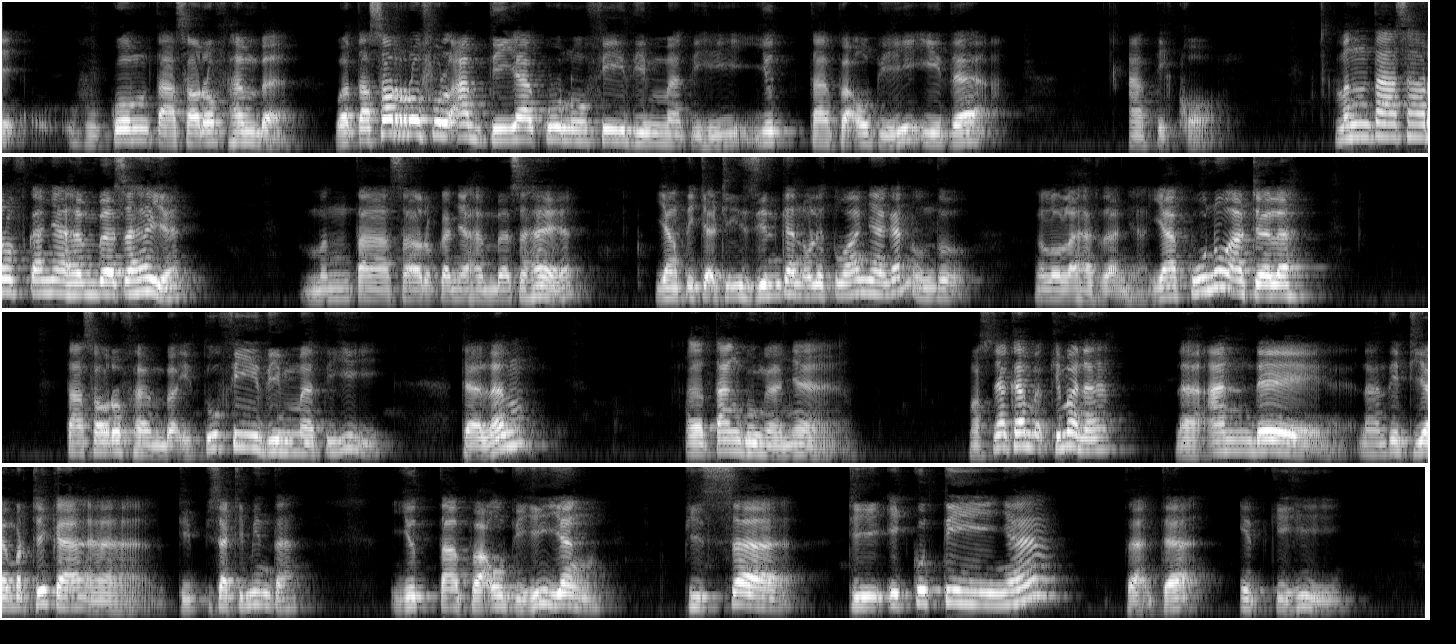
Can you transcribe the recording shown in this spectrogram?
hukum tasarruf hamba wa tasarruful abdi yakunu fi dhimmatihi yuttaba'u bihi idza atiko. Mentasarufkannya hamba sahaya, mentasarufkannya hamba sahaya yang tidak diizinkan oleh tuannya kan untuk ngelola hartanya. Yakunu adalah tasaruf hamba itu fi dhimmatihi dalam eh, tanggungannya. Maksudnya gimana? Nah, andai nanti dia merdeka, nah, di, bisa diminta. Yuttaba'u bihi yang bisa diikutinya ba'da itkihi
